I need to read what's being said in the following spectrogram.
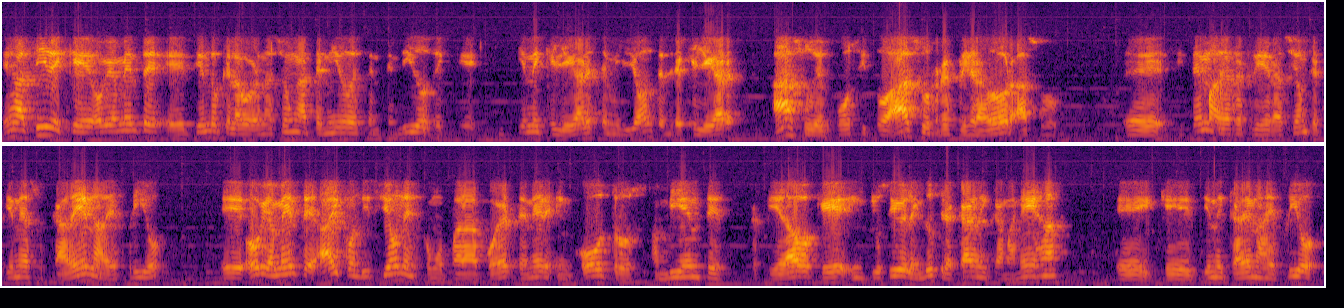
Es así de que obviamente eh, entiendo que la gobernación ha tenido este entendido de que tiene que llegar ese millón, tendría que llegar a su depósito, a su refrigerador, a su eh, sistema de refrigeración que tiene a su cadena de frío. Eh, obviamente hay condiciones como para poder tener en otros ambientes refrigerados que inclusive la industria cárnica maneja, que tiene cadenas de frío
